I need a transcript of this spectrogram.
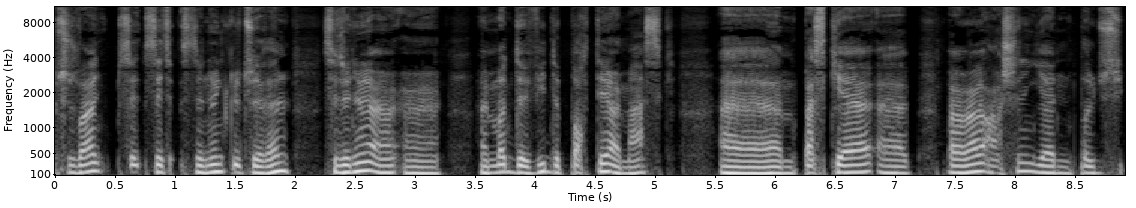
souvent, c'est devenu culturel. C'est devenu un, un, un mode de vie de porter un masque. Euh, parce que, euh, probablement, en Chine, il y a une pollution,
